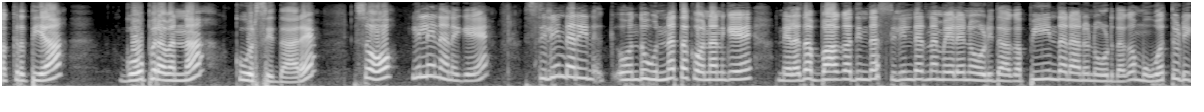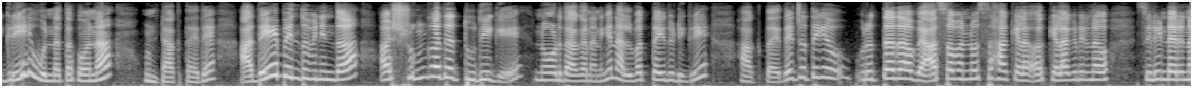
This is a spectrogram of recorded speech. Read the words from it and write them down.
ಆಕೃತಿಯ ಗೋಪುರವನ್ನು ಕೂರಿಸಿದ್ದಾರೆ. ಸೊ ಇಲ್ಲಿ ನನಗೆ ಸಿಲಿಂಡರಿನ ಒಂದು ಉನ್ನತ ಕೋ ನನಗೆ ನೆಲದ ಭಾಗದಿಂದ ಸಿಲಿಂಡರ್ನ ಮೇಲೆ ನೋಡಿದಾಗ ಪಿ ಇಂದ ನಾನು ನೋಡಿದಾಗ ಮೂವತ್ತು ಡಿಗ್ರಿ ಉನ್ನತ ಕೋನ ಉಂಟಾಗ್ತಾ ಇದೆ. ಅದೇ ಬಿಂದುವಿನಿಂದ ಆ ಶೃಂಗದ ತುದಿಗೆ ನೋಡಿದಾಗ ನನಗೆ ನಲವತ್ತೈದು ಡಿಗ್ರಿ ಆಗ್ತಾ ಇದೆ. ಜೊತೆಗೆ ವೃತ್ತದ ವ್ಯಾಸವನ್ನು ಸಹ ಕೆಳ ಕೆಳಗಡಿನ ಸಿಲಿಂಡರಿನ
